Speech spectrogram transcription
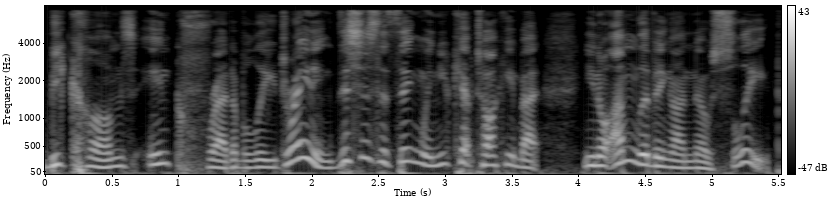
becomes incredibly draining. This is the thing when you kept talking about, you know, I'm living on no sleep.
